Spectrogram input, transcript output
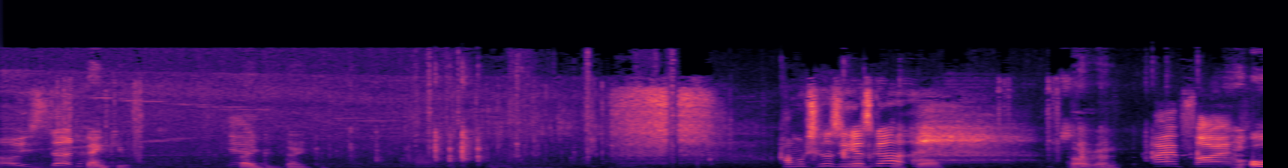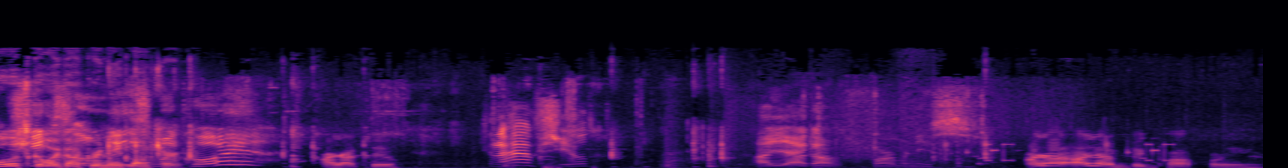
Oh, he's dead. Thank you. Yeah. Thank you, thank you. How much kills you guys got? That's. It's all good. I have five. Oh, let's go. I Jeez got grenade launcher. McCoy. I got two. Can I have shield? Oh yeah, I got four minis. I got I got a big pot for you.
